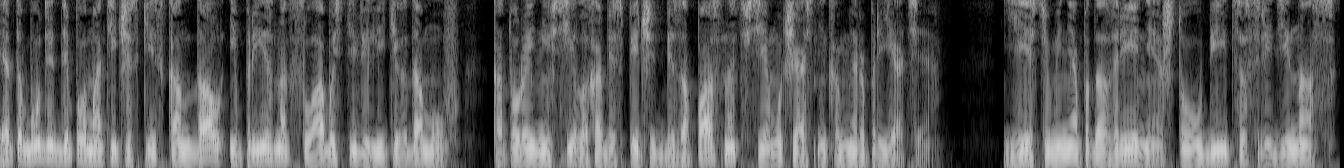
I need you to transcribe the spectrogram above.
Это будет дипломатический скандал и признак слабости великих домов, которые не в силах обеспечить безопасность всем участникам мероприятия. Есть у меня подозрение, что убийца среди нас,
